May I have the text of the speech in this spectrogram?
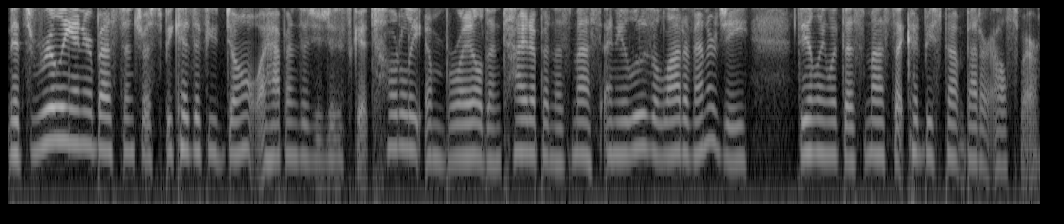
it's really in your best interest because if you don't, what happens is you just get totally embroiled and tied up in this mess and you lose a lot of energy dealing with this mess that could be spent better elsewhere.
